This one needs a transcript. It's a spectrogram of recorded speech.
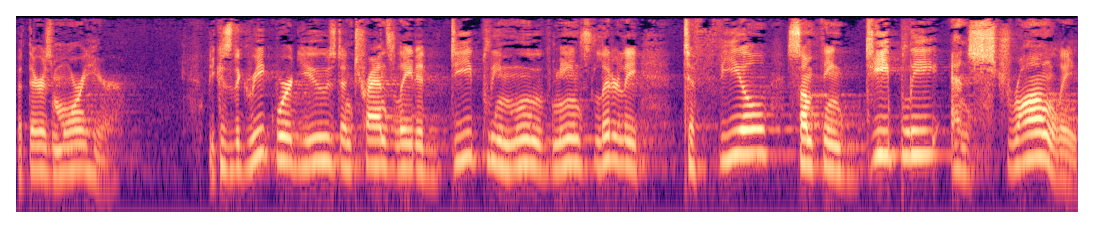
But there is more here. Because the Greek word used and translated deeply moved means literally to feel something deeply and strongly,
